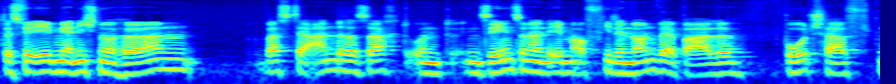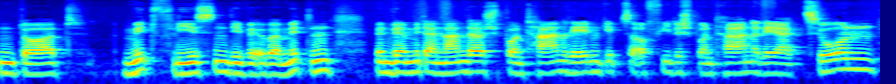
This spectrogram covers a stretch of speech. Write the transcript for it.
dass wir eben ja nicht nur hören, was der andere sagt und sehen, sondern eben auch viele nonverbale Botschaften dort mitfließen, die wir übermitteln. Wenn wir miteinander spontan reden, gibt es auch viele spontane Reaktionen.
